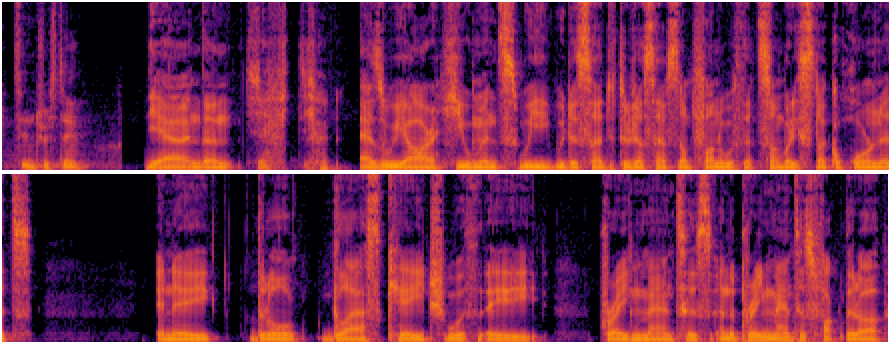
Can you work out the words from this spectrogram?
It's interesting. Yeah, and then as we are humans, we, we decided to just have some fun with it. Somebody stuck a hornet in a little glass cage with a praying mantis, and the praying mantis fucked it up.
